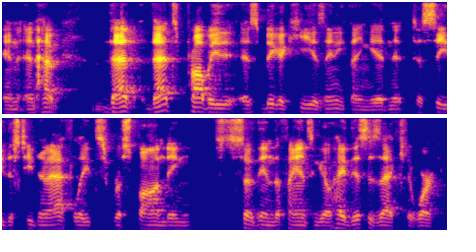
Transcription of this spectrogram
and and have that that's probably as big a key as anything, isn't it? To see the student athletes responding, so then the fans can go, "Hey, this is actually working."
